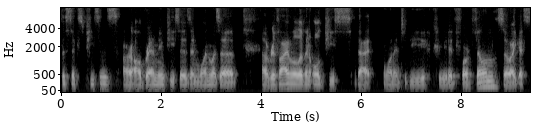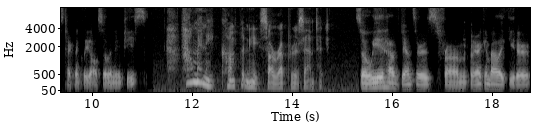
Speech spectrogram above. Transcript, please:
the six pieces are all brand new pieces, and one was a, a revival of an old piece that wanted to be created for film. So I guess technically also a new piece. How many companies are represented? So we have dancers from American Ballet Theater,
